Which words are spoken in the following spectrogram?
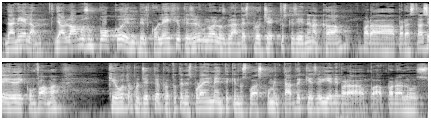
Daniela, ya hablamos un poco del, del colegio, que es uno de los grandes proyectos que se vienen acá para, para esta sede de Confama. ¿Qué otro proyecto de pronto tenés por ahí en mente que nos puedas comentar de qué se viene para, para, para los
